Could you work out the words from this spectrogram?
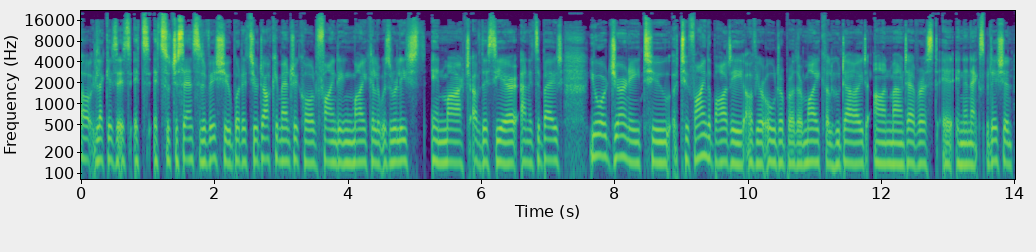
oh, like it's, it's it's it's such a sensitive issue, but it's your documentary called Finding Michael. It was released in March of this year, and it's about your journey to to find the body of your older brother Michael, who died on Mount Everest in an expedition.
